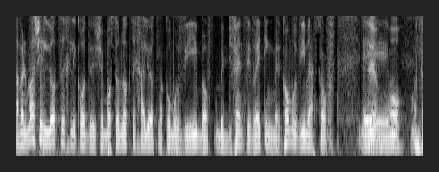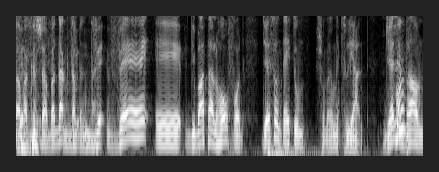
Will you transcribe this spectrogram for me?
אבל מה שלא צריך לקרות זה שבוסטון לא צריכה להיות מקום רביעי ב defensive rating, מקום רביעי מהסוף. זהו, אה, או, אתה בבקשה, בדקת בינתיים. ודיברת על הורפורד, ג'ייסון טייטום שומר מצוין. ג'יילן נכון. בראון,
